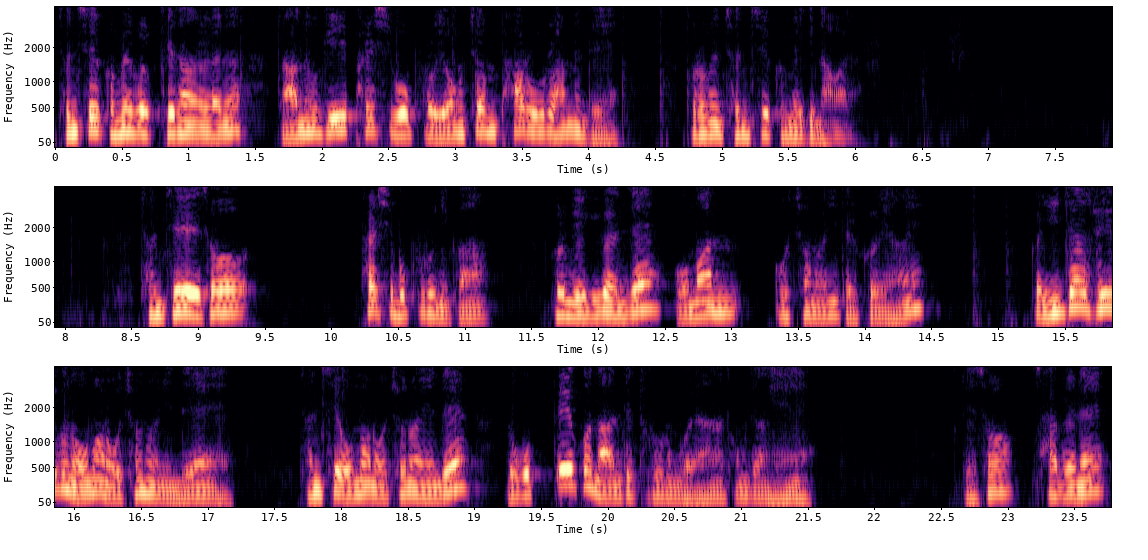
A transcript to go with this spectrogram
전체 금액을 계산하려면 나누기 85% 0.85로 하면 돼. 그러면 전체 금액이 나와요. 전체에서 85%니까 그럼 여기가 이제 5만 5천 원이 될 거예요. 그러니까 이자 수익은 5만 5천 원인데 전체 5만 5천 원인데 요거 빼고 나한테 들어오는 거야 통장에. 그래서 사변에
